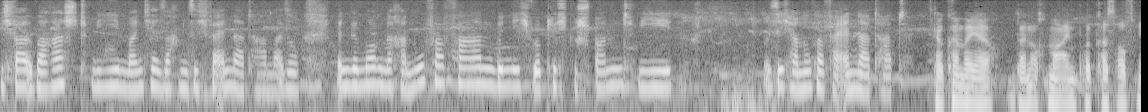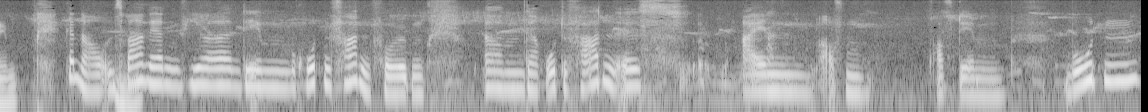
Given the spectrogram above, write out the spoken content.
ich war überrascht, wie manche Sachen sich verändert haben. Also wenn wir morgen nach Hannover fahren, bin ich wirklich gespannt, wie sich Hannover verändert hat. Da können wir ja dann auch mal einen Podcast aufnehmen. Genau, und mhm. zwar werden wir dem roten Faden folgen. Ähm, der rote Faden ist ein auf dem auf dem Boden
